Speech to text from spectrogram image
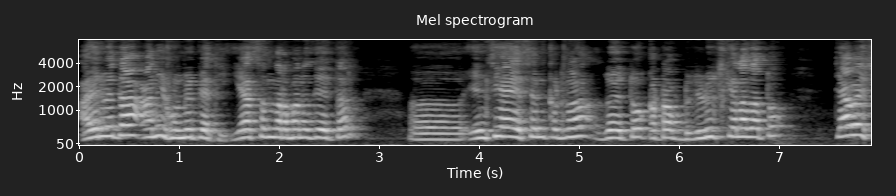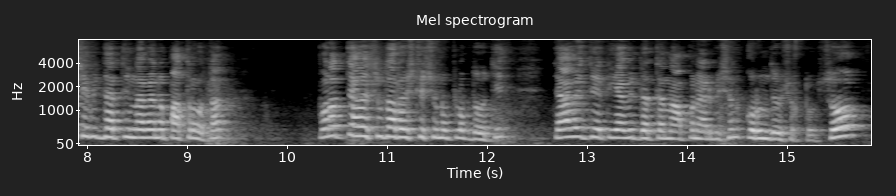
आयुर्वेदा आणि होमिओपॅथी या संदर्भानं जे आहे तर एन सी आय एस एमकडनं जो येतो कट ऑफ रिड्यूस केला जातो. त्यावेळेस हे विद्यार्थी नव्यानं पात्र होतात. परत त्यावेळेससुद्धा रजिस्ट्रेशन उपलब्ध होते त्यावेळेस जे ते या विद्यार्थ्यांना आपण ॲडमिशन करून देऊ शकतो. सो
